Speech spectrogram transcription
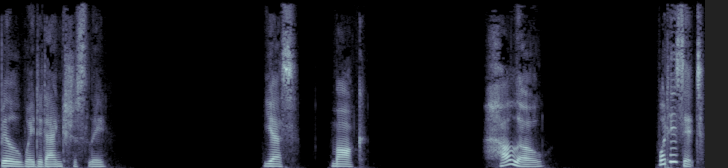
Bill waited anxiously. "Yes, Mark." "Hullo!" "What is it?"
